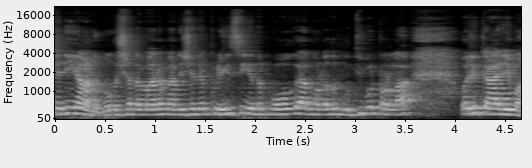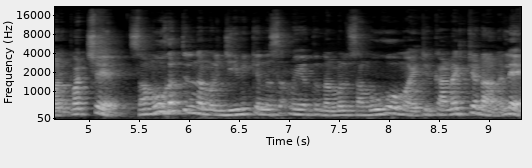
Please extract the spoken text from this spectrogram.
ശരിയാണ് നൂറ് ശതമാനം മനുഷ്യരെ പ്ലീസ് ചെയ്ത് പോകുക എന്നുള്ളത് ബുദ്ധിമുട്ടുള്ള ഒരു കാര്യമാണ്. പക്ഷേ സമൂഹത്തിൽ നമ്മൾ ജീവിക്കുന്ന സമയത്ത് നമ്മൾ സമൂഹവുമായിട്ട് കണക്റ്റഡ് ആണ് അല്ലേ?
